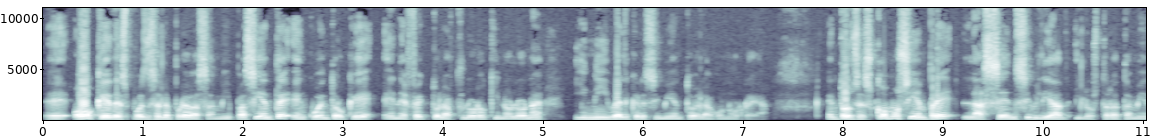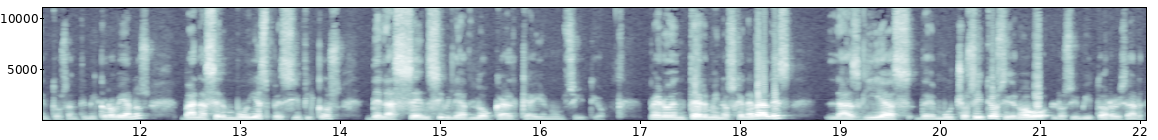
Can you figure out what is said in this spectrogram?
Eh, o que después de hacerle pruebas a mi paciente encuentro que en efecto la fluoroquinolona inhibe el crecimiento de la gonorrea. Entonces, como siempre, la sensibilidad y los tratamientos antimicrobianos van a ser muy específicos de la sensibilidad local que hay en un sitio. Pero en términos generales, las guías de muchos sitios, y de nuevo los invito a revisar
